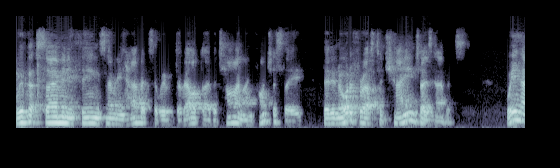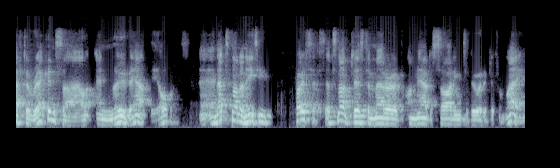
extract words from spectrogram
We've got so many things, so many habits that we've developed over time unconsciously that in order for us to change those habits, we have to reconcile and move out the old ones. And that's not an easy process. It's not just a matter of I'm now deciding to do it a different way.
